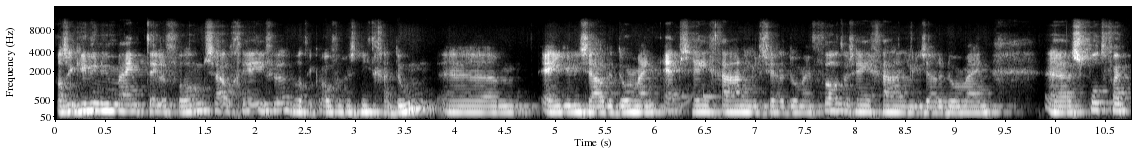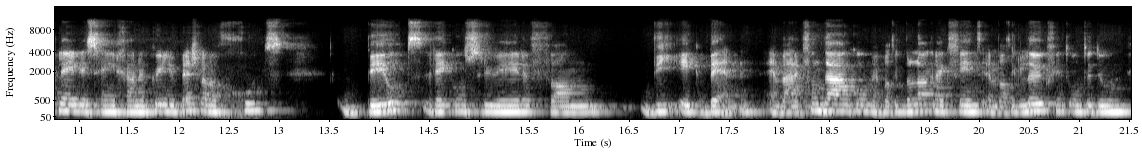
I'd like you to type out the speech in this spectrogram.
Als ik jullie nu mijn telefoon zou geven, wat ik overigens niet ga doen, um, en jullie zouden door mijn apps heen gaan, jullie zouden door mijn foto's heen gaan, jullie zouden door mijn uh, Spotify playlist heen gaan, dan kun je best wel een goed beeld reconstrueren van wie ik ben en waar ik vandaan kom en wat ik belangrijk vind en wat ik leuk vind om te doen.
